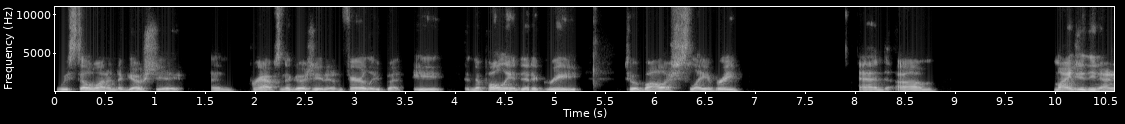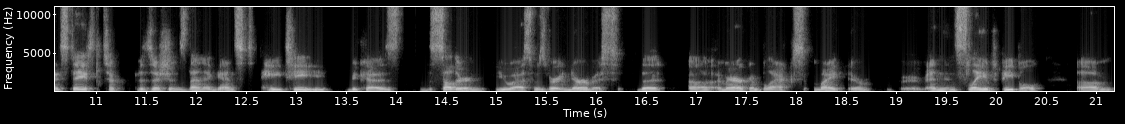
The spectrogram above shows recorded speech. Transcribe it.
we still want to negotiate and perhaps negotiate it unfairly. But he Napoleon did agree to abolish slavery, and um, mind you, the United States took positions then against Haiti because the southern U.S. was very nervous that uh, American blacks might er, and enslaved people, um,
